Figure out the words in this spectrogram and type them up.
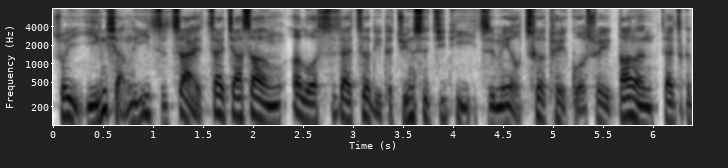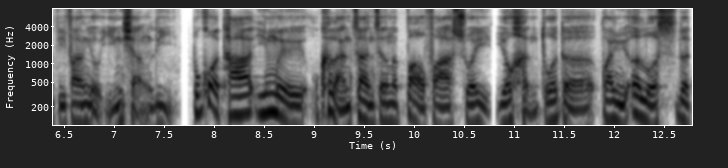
所以影响力一直在。再加上俄罗斯在这里的军事基地一直没有撤退过，所以当然在这个地方有影响力。不过，他因为乌克兰战争的爆发，所以有很多的关于俄罗斯的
